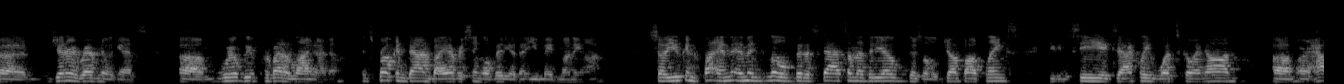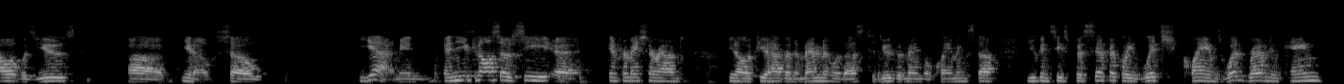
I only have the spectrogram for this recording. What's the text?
uh, generated revenue against. Um, we provide a line item. It's broken down by every single video that you made money on. So you can find, and, then a little bit of stats on the video. There's a little jump off links. You can see exactly what's going on um, or how it was used. Uh, you know, so yeah, I mean, and you can also see uh, information around, you know, if you have an amendment with us to do the manual claiming stuff, you can see specifically which claims, what revenue came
